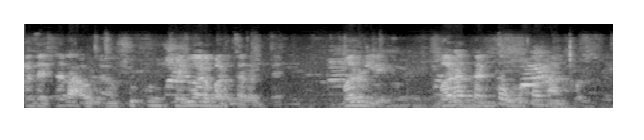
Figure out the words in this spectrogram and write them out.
ಮತ್ತೆ ಸರ್ ಅವ್ರು ಶುಕ್ರ ಶನಿವಾರ ಬರ್ತಾರಂತೆ. ಬರಲಿ. ಬರೋ ತನಕ ಊಟ ನಾನು ಕೊಡ್ತೀನಿ.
